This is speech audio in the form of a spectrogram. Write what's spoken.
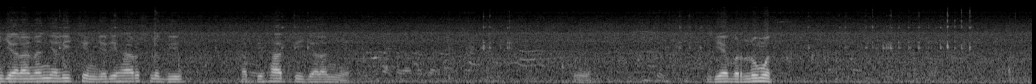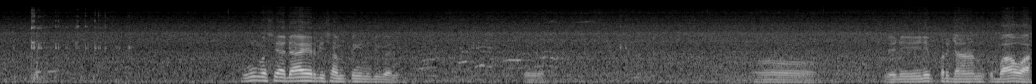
Jalanannya licin, jadi harus lebih hati-hati jalannya. Dia berlumut. Ini masih ada air di samping ini juga nih. Oh. Jadi ini perjalanan ke bawah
